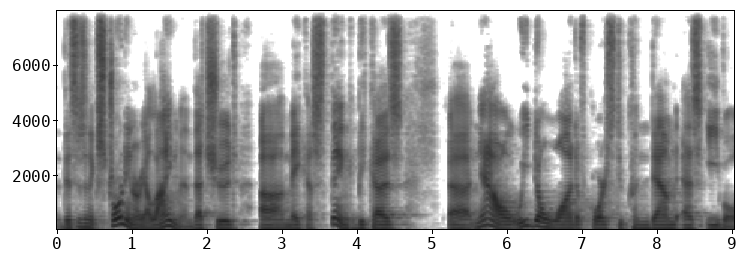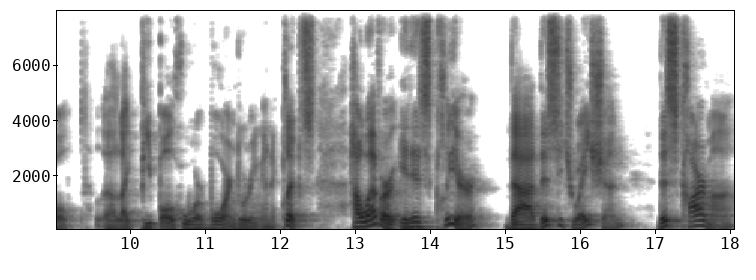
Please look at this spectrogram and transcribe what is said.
this is an extraordinary alignment that should uh, make us think because uh, now we don't want, of course, to condemn as evil uh, like people who were born during an eclipse. However, it is clear that this situation, this karma,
